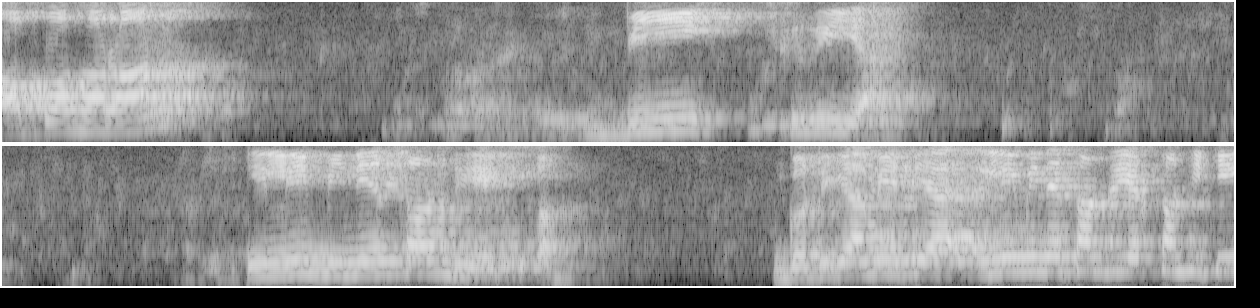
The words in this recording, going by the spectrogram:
অপহৰণ বিক্ৰিয়া। ইলিমিনেশ্যন ৰিয়েকশ্যন গতিকে আমি এতিয়া ইলিমিনেশ্যন ৰিয়েকশ্যন শিকি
